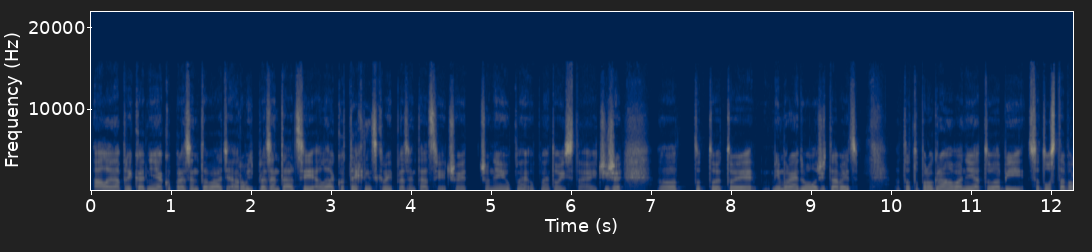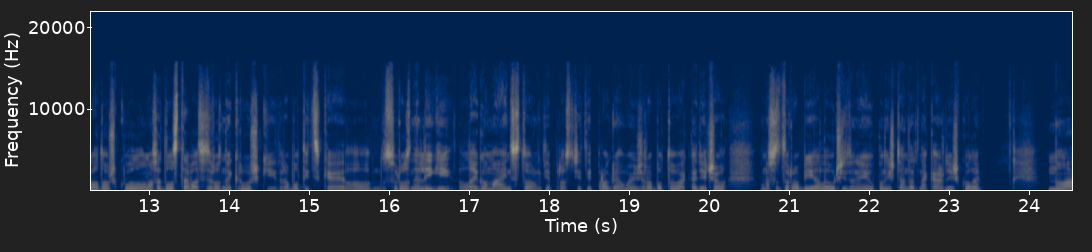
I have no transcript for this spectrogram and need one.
ale napríklad nie ako prezentovať a robiť prezentácie, ale ako technické robiť prezentácie, čo, je, čo nie je úplne, úplne to isté. Čiže e, to, to, to je mimoriadne dôležitá vec, toto programovanie a to, aby sa dostávalo do škôl, ono sa dostáva cez rôzne krúžky, robotické, sú rôzne ligy, Lego Mindstorm, kde proste ty programuješ robotov a kadečo. Ono sa to robí, ale určite to nie je úplný štandard na každej škole. No a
